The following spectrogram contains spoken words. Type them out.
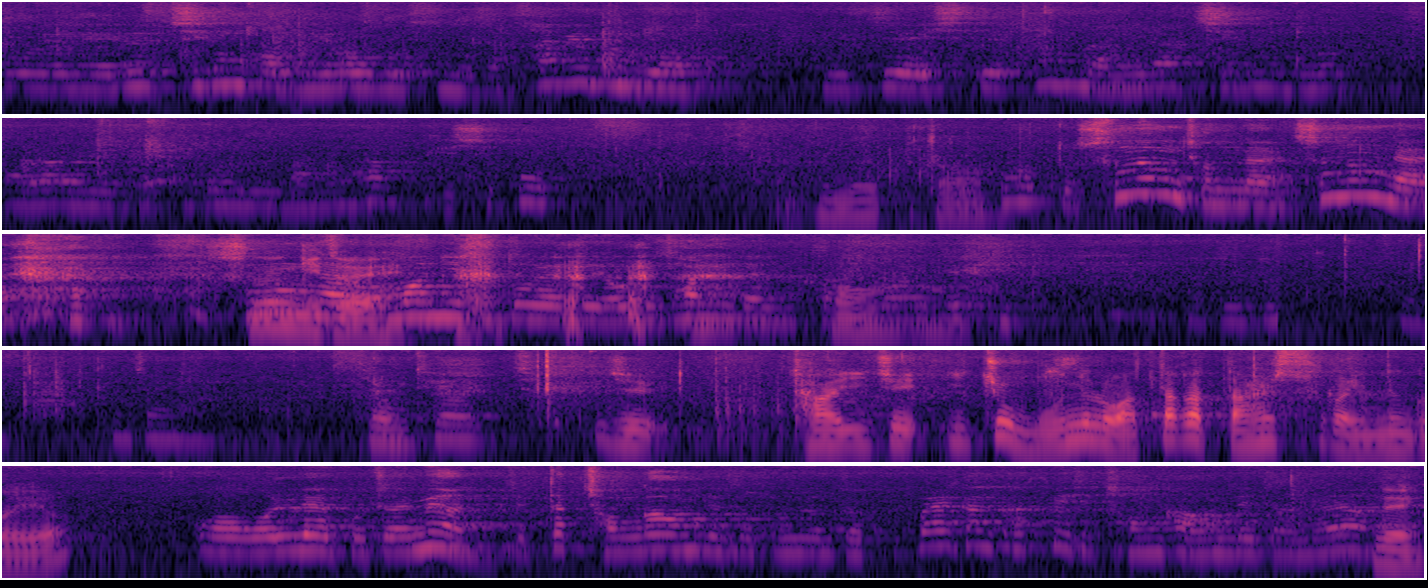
나라에서 기도회를 지금껏 이어오고 있습니다. 3.1운동 일제 시대 뿐만 아니라 지금도 위해서 기도를 많이 하고 계시고 너무 예쁘다. 그리고 또 수능 전날 수능 날 수능 날 기도회. 어머니 기도회도 여기서 하면 되니까 어. 어머니들이 아주 네, 굉장히 그럼 잘 되어 있죠. 이제 다 이제 이쪽 문으로 왔다 갔다 할 수가 있는 거예요? 어, 원래 보자면 이제 딱 정가운데서 보면 저 빨간 카펫이 정가운데잖아요. 네.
